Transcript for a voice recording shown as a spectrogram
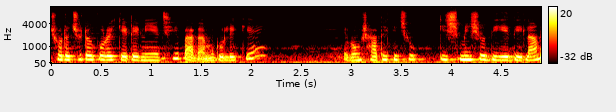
ছোট ছোট করে কেটে নিয়েছি বাদামগুলিকে। এবং সাথে কিছু কিশমিশও দিয়ে দিলাম।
